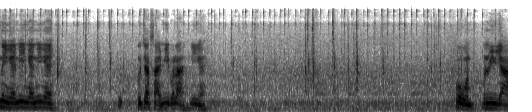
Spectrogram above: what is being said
นี่ไงนี่ไงนี่ไงรู้รู้จักสายมีดปะล่ะนี่ไงโอ้มันมันมียา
